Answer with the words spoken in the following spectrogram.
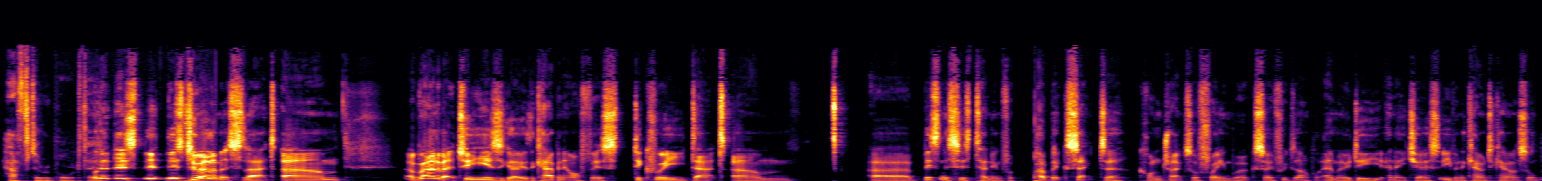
have to report there? Well, there's there's two elements to that. Um, around about two years ago, the Cabinet Office decreed that um, uh, businesses tending for public sector contracts or frameworks, so for example, MOD, NHS, even a county council,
